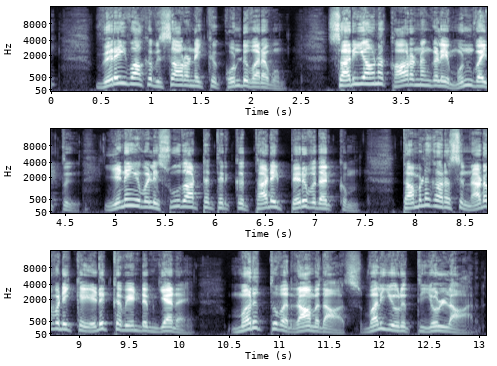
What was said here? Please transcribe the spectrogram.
விரைவாக விசாரணைக்கு கொண்டு வரவும் சரியான காரணங்களை முன்வைத்து இணையவழி சூதாட்டத்திற்கு தடை பெறுவதற்கும் தமிழக அரசு நடவடிக்கை எடுக்க வேண்டும் என மருத்துவர் ராமதாஸ் வலியுறுத்தியுள்ளார்.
